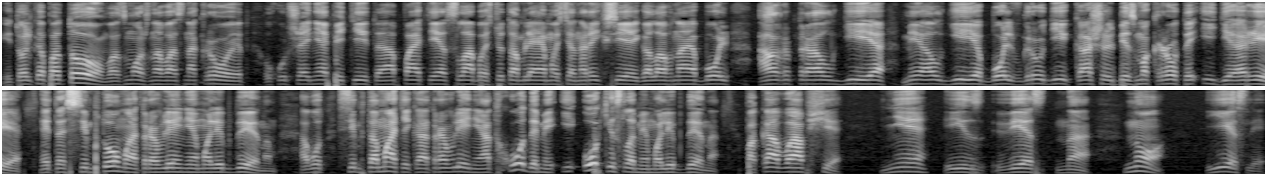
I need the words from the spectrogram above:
И только потом, возможно, вас накроет ухудшение аппетита, апатия, слабость, утомляемость, анорексия, головная боль, артралгия, миалгия, боль в груди, кашель без мокроты и диарея. Это симптомы отравления молибденом. А вот симптоматика отравления отходами и окислами молибдена пока вообще неизвестна. Но если,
